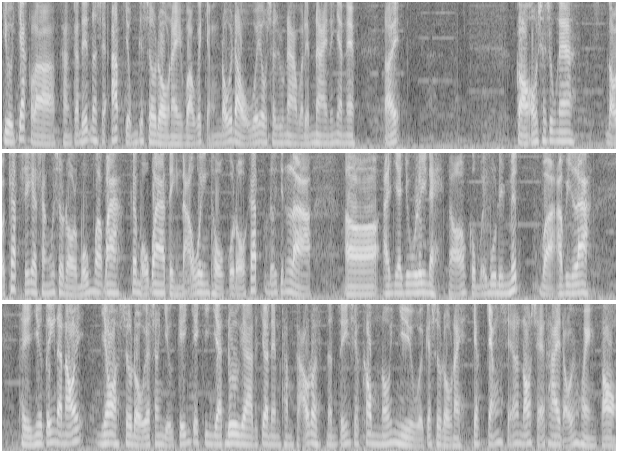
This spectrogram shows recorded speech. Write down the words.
Chưa chắc là thằng Cadiz nó sẽ áp dụng cái sơ đồ này vào cái trận đối đầu với Osasuna vào đêm nay nữa nha anh em. Đấy. Còn Osasuna đội khách sẽ ra sân với sơ đồ là 433 cái bộ ba tiền đạo quen thuộc của đội khách đó chính là ờ, uh, Ayayuli này đó cùng với Budimit và Avila thì như tiến đã nói, do sơ đồ ra sân dự kiến các chuyên gia đưa ra để cho anh em tham khảo rồi nên tiến sẽ không nói nhiều về cái sơ đồ này. Chắc chắn sẽ, nó sẽ thay đổi hoàn toàn.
